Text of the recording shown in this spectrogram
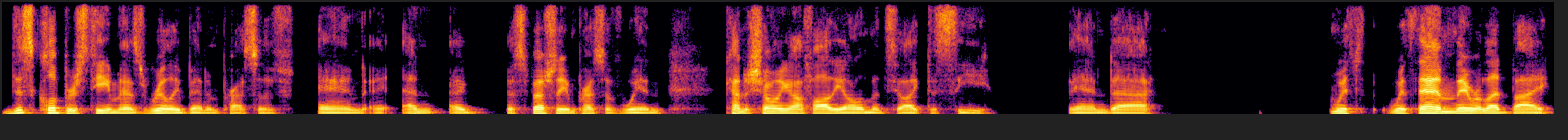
this Clippers team has really been impressive and and a especially impressive win, kind of showing off all the elements you like to see. And uh, with with them, they were led by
